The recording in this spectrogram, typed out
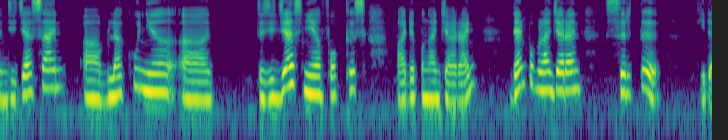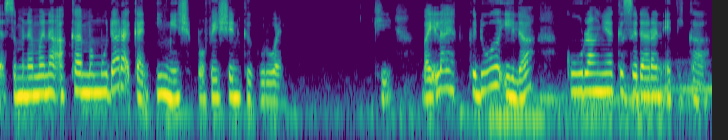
penjejasan, uh, berlakunya uh, terjejasnya fokus pada pengajaran dan pembelajaran serta tidak semena-mena akan memudaratkan imej profesion keguruan. Okey, baiklah kedua ialah kurangnya kesedaran etika.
